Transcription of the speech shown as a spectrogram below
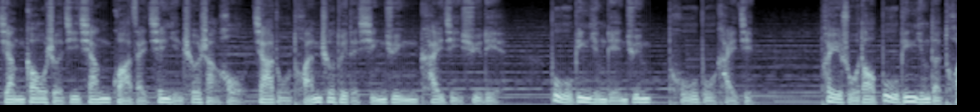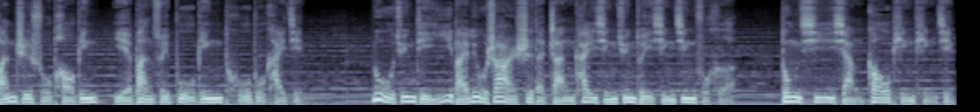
将高射机枪挂在牵引车上后，加入团车队的行军开进序列，步兵营联军徒步开进，配属到步兵营的团直属炮兵也伴随步兵徒步开进。陆军第一百六十二师的展开行军队行经复河，东西向高平挺进。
